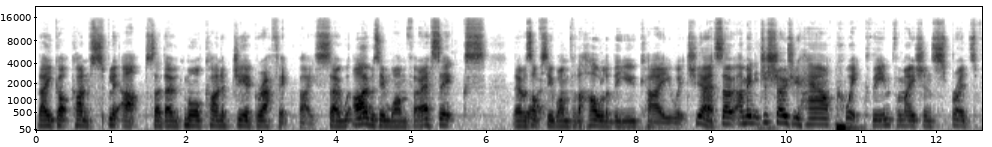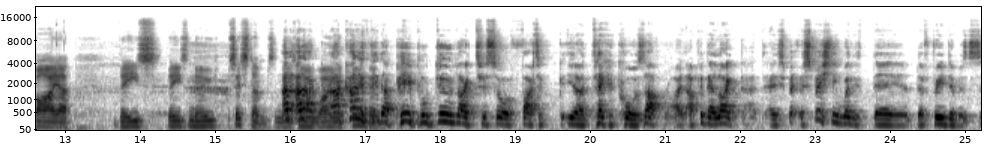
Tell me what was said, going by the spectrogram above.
they got kind of split up, so they were more kind of geographic based. So I was in one for Essex. There was Right. obviously one for the whole of the UK, which yeah. So I mean, it just shows you how quick the information spreads via these these new systems and And, and new I, I kind of think that people do like to sort of fight, a, you know, take a cause up, right? I think they like that, especially when the the freedom is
